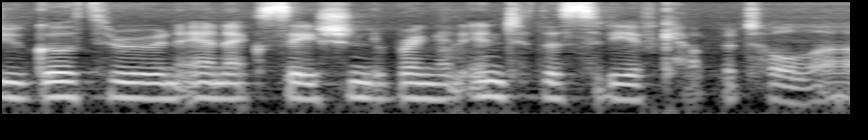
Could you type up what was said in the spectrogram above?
to go through an annexation to bring it into the city of Capitola.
